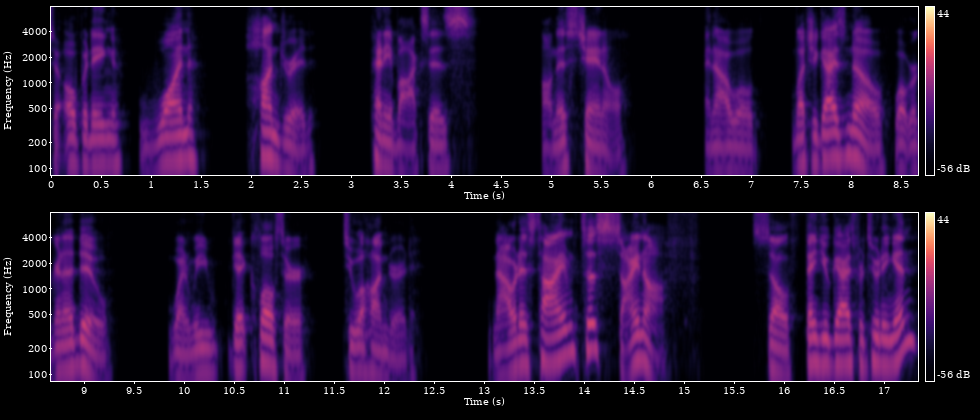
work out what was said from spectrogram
to opening 100 penny boxes on this channel. And I will let you guys know what we're going to do when we get closer to 100. Now it is time to sign off. So thank you guys for tuning in.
